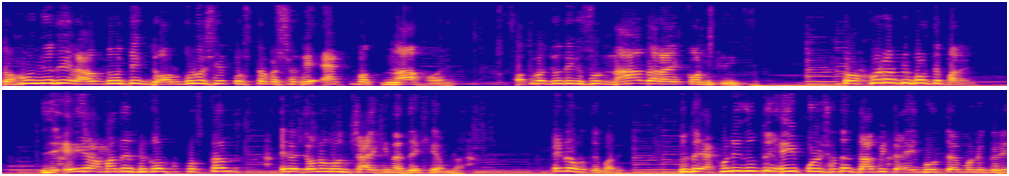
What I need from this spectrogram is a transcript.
তখন যদি রাজনৈতিক দলগুলো সেই প্রস্তাবের সঙ্গে একমত না হয় অথবা যদি কিছু না দাঁড়ায় কনক্রিট তখন আপনি বলতে পারেন যে এই আমাদের বিকল্প প্রস্তাব, এটা জনগণ চায় কিনা দেখি আমরা। এটা হতে পারে। কিন্তু এখনই কিন্তু এই পরিষদের দাবিটা, এই মুহূর্তে আমি মনে করি,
